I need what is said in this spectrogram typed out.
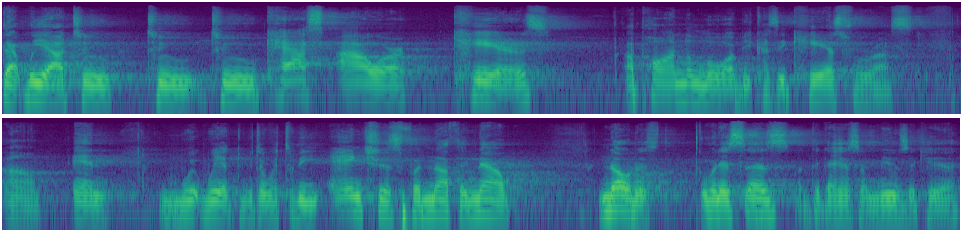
that we are to, to, to cast our cares upon the Lord because He cares for us. Um, and we're, we're to be anxious for nothing. Now, notice when it says, I think I hear some music here,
